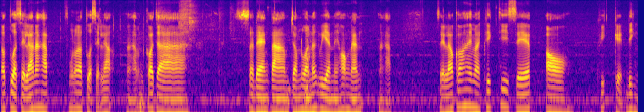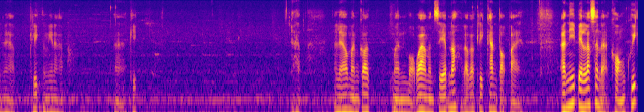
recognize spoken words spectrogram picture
เราตรวจเสร็จแล้วนะครับ สมมติว่าเราตรวจเสร็จแล้วนะครับ มันก็จะแสดงตามจำนวนนักเรียนในห้องนั้นนะครับ เสร็จแล้วก็ให้มาคลิกที่ save all quick grading นะครับ คลิกตรงนี้นะครับ อ่า คลิกนะครับ แล้วมันก็มันบอกว่ามันเซฟเนาะ แล้วก็คลิกขั้นต่อไป อันนี้เป็นลักษณะของ quick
